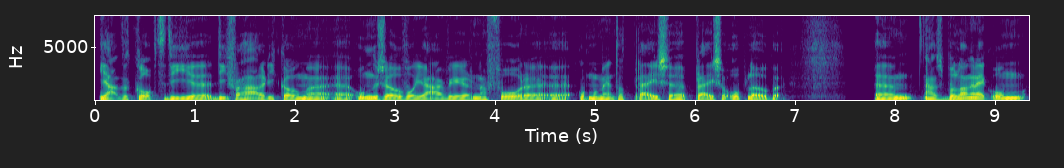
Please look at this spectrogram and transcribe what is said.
Ja, dat klopt. Die, uh, die verhalen die komen uh, om de zoveel jaar weer naar voren op het moment dat prijzen, prijzen oplopen. Um, nou, het is belangrijk om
